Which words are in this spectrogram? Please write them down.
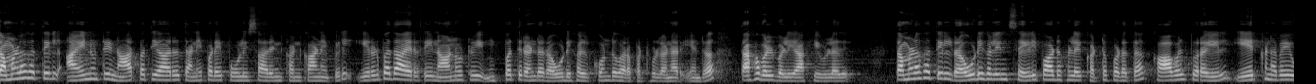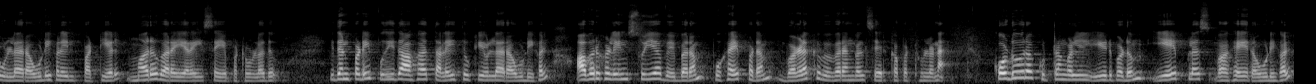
தமிழகத்தில் ஐநூற்றி நாற்பத்தி ஆறு தனிப்படை போலீசாரின் கண்காணிப்பில் இருபதாயிரத்தி நானூற்றி முப்பத்தி ரெண்டு ரவுடிகள் கொண்டு வரப்பட்டுள்ளனர் என்ற தகவல் வெளியாகியுள்ளது. தமிழகத்தில் ரவுடிகளின் செயல்பாடுகளை கட்டுப்படுத்த காவல்துறையில் ஏற்கனவே உள்ள ரவுடிகளின் பட்டியல் மறுவரையறை செய்யப்பட்டுள்ளது. இதன்படி புதிதாக தலை தூக்கியுள்ள ரவுடிகள் அவர்களின் சுய விபரம் புகைப்படம் வழக்கு விவரங்கள் சேர்க்கப்பட்டுள்ளன. கொடூர குற்றங்களில் ஈடுபடும் ஏ பிளஸ் வகை ரவுடிகள்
